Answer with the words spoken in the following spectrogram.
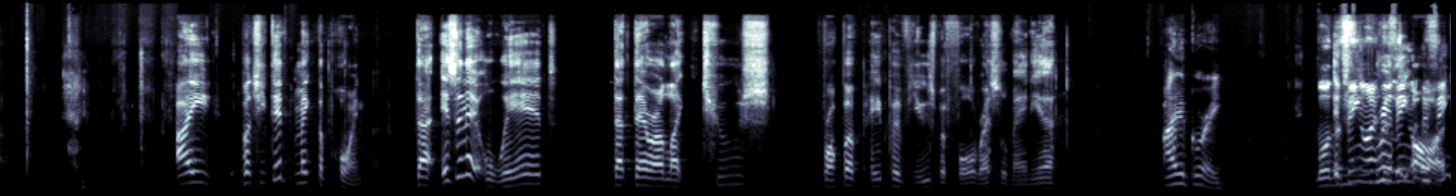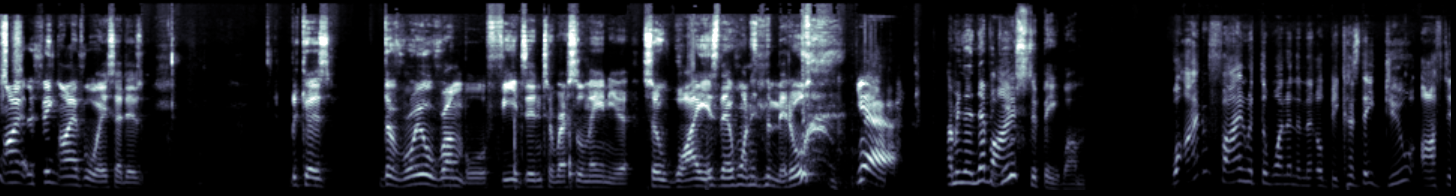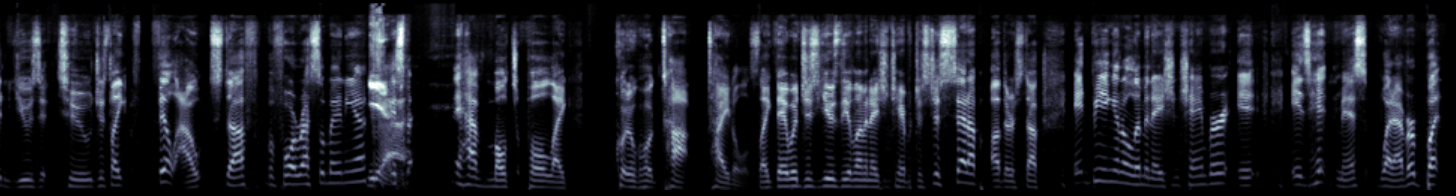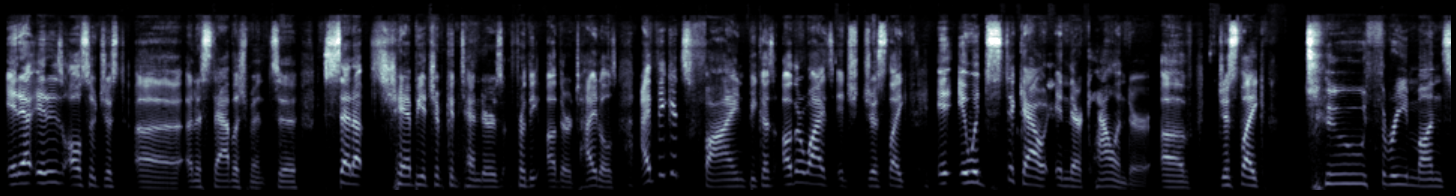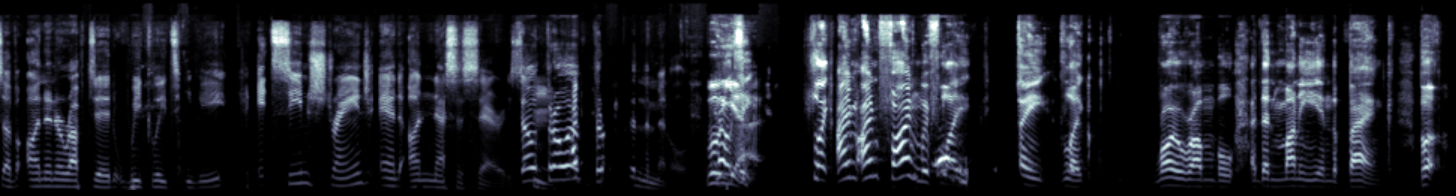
I, but she did make the point that isn't it weird that there are like two proper pay per views before WrestleMania. I agree. Well, the It's thing I the really thing, the thing I the thing I've always said is because the Royal Rumble feeds into WrestleMania, so why is there one in the middle? Yeah. I mean, there never Fine. used to be one. Well, I'm fine with the one in the middle because they do often use it to just like fill out stuff before WrestleMania. Yeah. Especially they have multiple like quote unquote top titles. Like they would just use the elimination chamber to just set up other stuff. It being an elimination chamber, it is hit and miss, whatever. But it uh, it is also just uh, an establishment to set up championship contenders for the other titles. I think it's fine because otherwise it's just like it, it would stick out in their calendar of just like two three months of uninterrupted weekly tv it seems strange and unnecessary so Hmm. throw it throw it in the middle well, No, yeah. It's like I'm I'm fine with like say like Royal Rumble and then Money in the Bank, but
